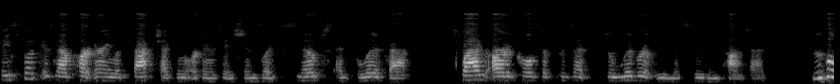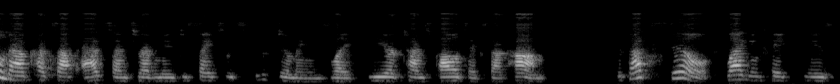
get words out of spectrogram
Facebook is now partnering with fact-checking organizations like Snopes and PolitiFact to flag articles that present deliberately misleading content. Google now cuts off AdSense revenue to sites with spoof domains like NewYorkTimesPolitics.com but that's still flagging fake news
